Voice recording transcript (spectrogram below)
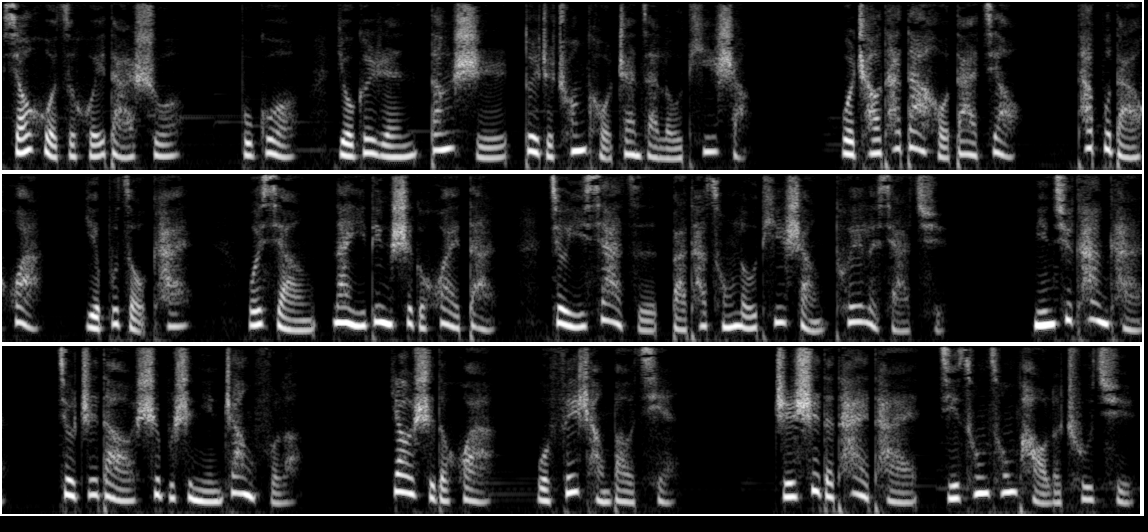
小伙子回答说。不过有个人当时对着窗口站在楼梯上，我朝他大吼大叫，他不答话，也不走开。我想那一定是个坏蛋，就一下子把他从楼梯上推了下去。您去看看，就知道是不是您丈夫了。要是的话，我非常抱歉。执事的太太急匆匆跑了出去，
